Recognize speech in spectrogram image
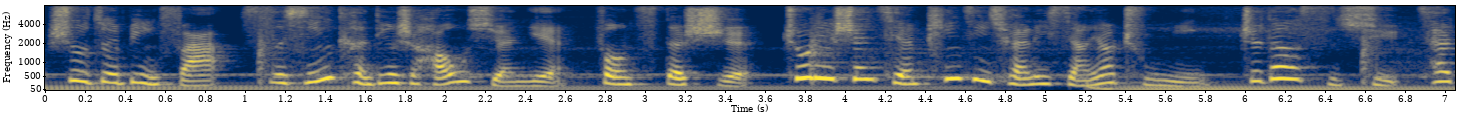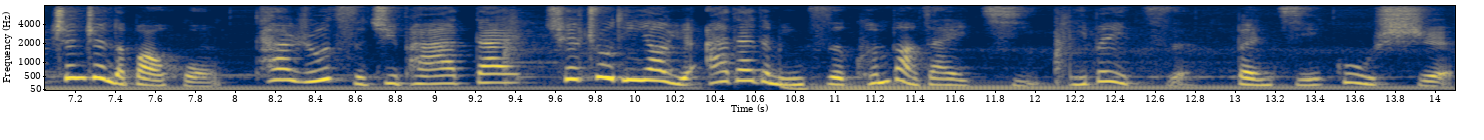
数罪并罚。罚死刑肯定是毫无悬念。讽刺的是，朱莉生前拼尽全力想要出名，直到死去才真正的爆红。她如此惧怕阿呆，却注定要与阿呆的名字捆绑在一起一辈子。本集故事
